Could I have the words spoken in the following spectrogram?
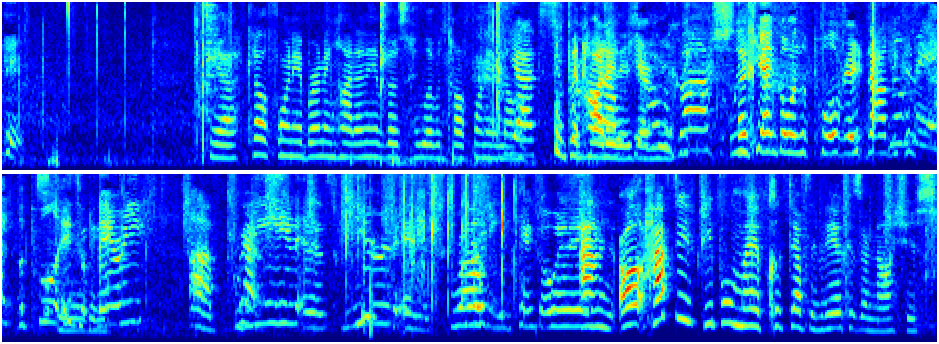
Yeah, California burning hot. Any of those who live in California know Yeah, how it's super hot hot it is here. Oh my gosh. We Like- can't go in the pool right now because the pool is very uh, green and it's weird and it's gross and you can't go in it. And all half these people may have clicked off the video because they're nauseous.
